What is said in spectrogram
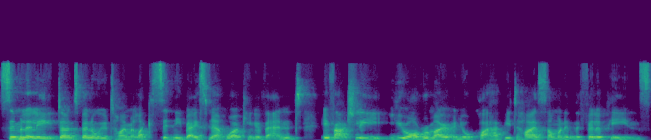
Similarly don't spend all your time at like a sydney based networking event if actually you are remote and you're quite happy to hire someone in the philippines.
